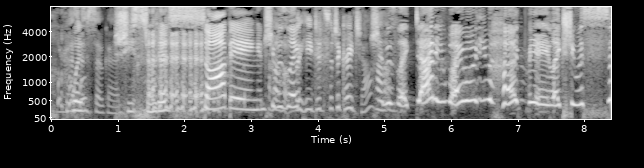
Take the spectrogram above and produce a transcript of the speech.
was so good. she started sobbing and she was Oh, like but he did such a great job. she was like daddy why won't you hug me? Like she was so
